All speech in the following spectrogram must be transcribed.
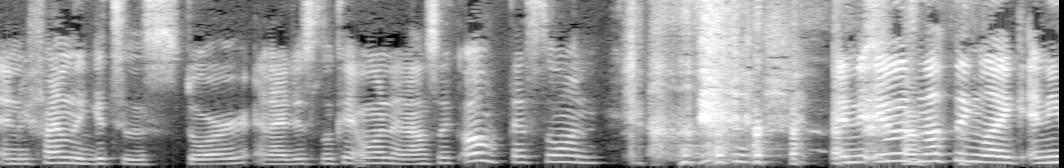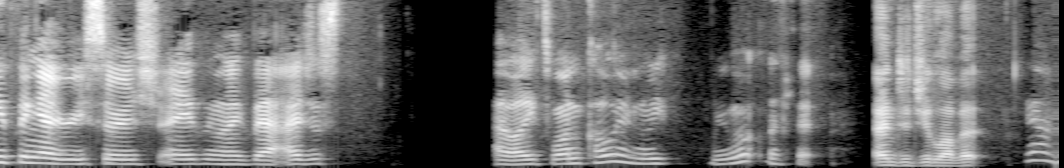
and we finally get to the store, and I just look at one, and I was like, "Oh, that's the one." and it was nothing like anything I researched or anything like that. I just I liked one color, and we we went with it. And did you love it? Yeah.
